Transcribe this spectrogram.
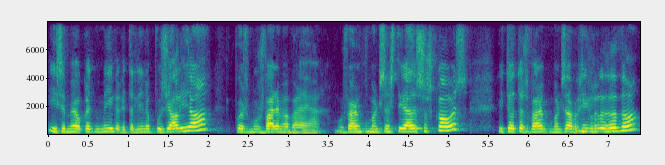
i la meva amiga Catalina Pujol i jo pues, ens vàrem a barallar. Ens vàrem començar a estirar de les coves i totes vàrem començar a venir alrededor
